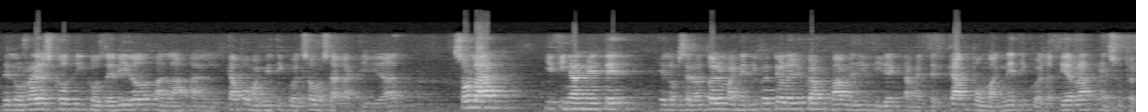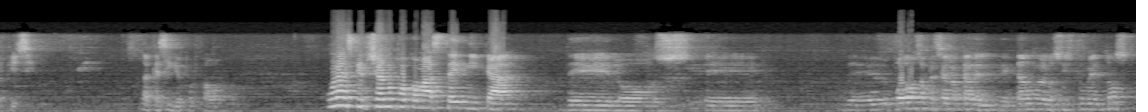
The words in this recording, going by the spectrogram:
de los rayos cósmicos debido al campo magnético del Sol, o sea, a la actividad solar. Y finalmente, el Observatorio Magnético de Teológico va a medir directamente el campo magnético de la Tierra en superficie. La que sigue, por favor. Una descripción un poco más técnica de los, eh, podemos apreciarlo acá de, cada uno de los instrumentos.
